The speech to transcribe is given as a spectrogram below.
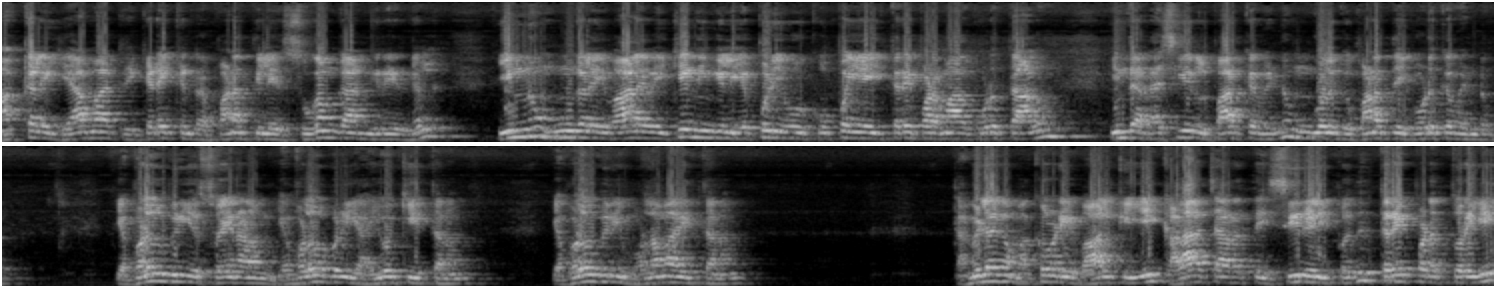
மக்களை ஏமாற்றி கிடைக்கின்ற பணத்திலே சுகம் காண்கிறீர்கள். இன்னும் உங்களை வாழ வைக்க நீங்கள் எப்படி ஒரு குப்பையை திரைப்படமாக கொடுத்தாலும் இந்த ரசிகர்கள் பார்க்க வேண்டும் உங்களுக்கு பணத்தை கொடுக்க வேண்டும். எவ்வளவு பெரிய சுயநலம் எவ்வளவு பெரிய அயோக்கியத்தனம் எவ்வளவு பெரிய முள்ளமாரித்தனம். தமிழக மக்களுடைய வாழ்க்கையை கலாச்சாரத்தை சீரழிப்பது திரைப்படத்துறையை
